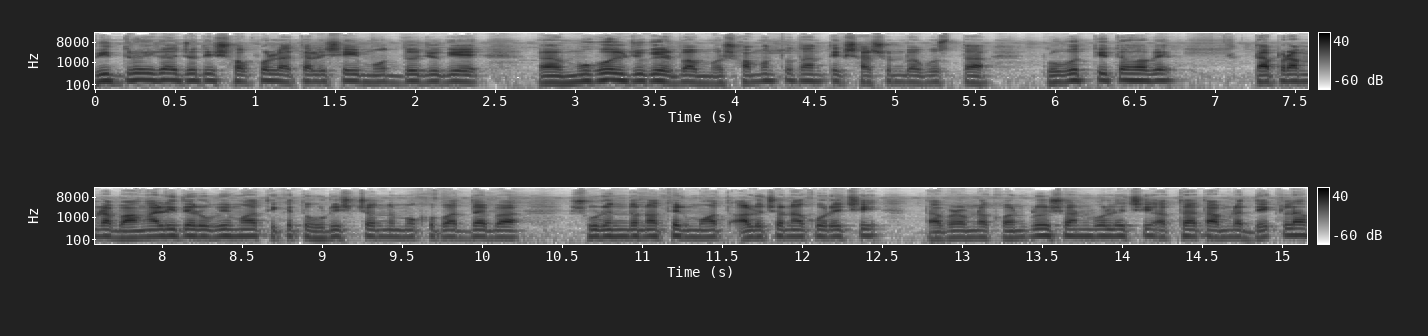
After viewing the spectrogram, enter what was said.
বিদ্রোহীরা যদি সফল হয়, তাহলে সেই মধ্যযুগে মুঘল যুগের বা সামন্ততান্ত্রিক শাসন ব্যবস্থা প্রবর্তিত হবে। তারপর আমরা বাঙালিদের অভিমত এক্ষেত্রে হরিশ্চন্দ্র মুখোপাধ্যায় বা সুরেন্দ্রনাথের মত আলোচনা করেছি। তারপর আমরা কনক্লুশন বলেছি। অর্থাৎ আমরা দেখলাম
